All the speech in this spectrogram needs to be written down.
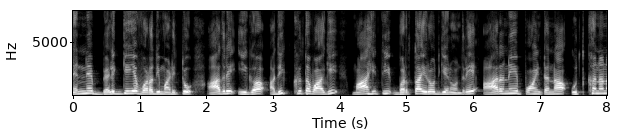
ನಿನ್ನೆ ಬೆಳಗ್ಗೆಯೇ ವರದಿ ಮಾಡಿತ್ತು. ಆದರೆ ಈಗ ಅಧಿಕೃತವಾಗಿ ಮಾಹಿತಿ ಬರ್ತಾ ಇರೋದೇನು ಅಂದರೆ ಆರನೇ ಪಾಯಿಂಟನ್ನು ಉತ್ಖನನ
